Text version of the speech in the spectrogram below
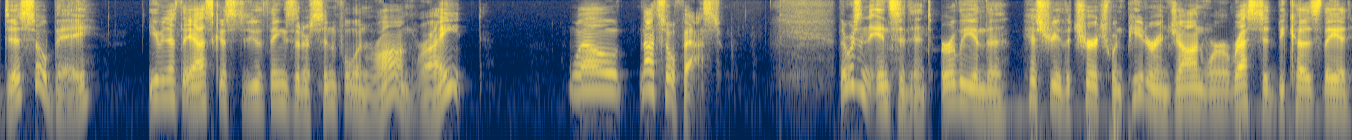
disobey, even if they ask us to do things that are sinful and wrong, right? Well, not so fast. There was an incident early in the history of the church when Peter and John were arrested because they had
